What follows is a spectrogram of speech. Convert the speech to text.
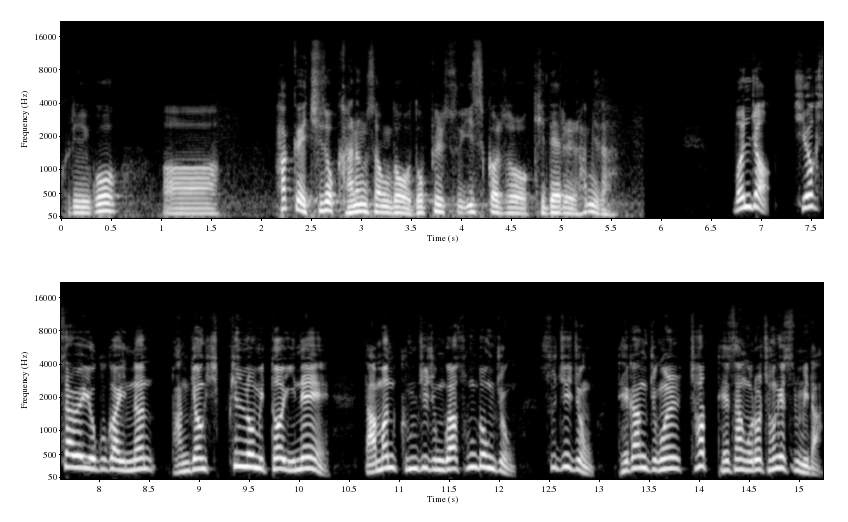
그리고 어, 학교의 지속 가능성도 높일 수 있을 것으로 기대를 합니다. 먼저 지역사회 요구가 있는 반경 10km 이내에 남원 금지중과 송동중, 수지중, 대강중을 첫 대상으로 정했습니다.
